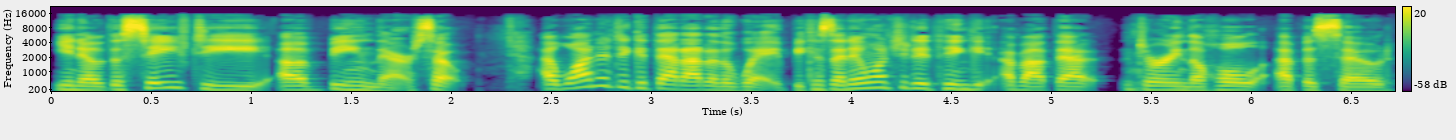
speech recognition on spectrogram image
you know, the safety of being there. So I wanted to get that out of the way because I didn't want you to think about that during the whole episode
